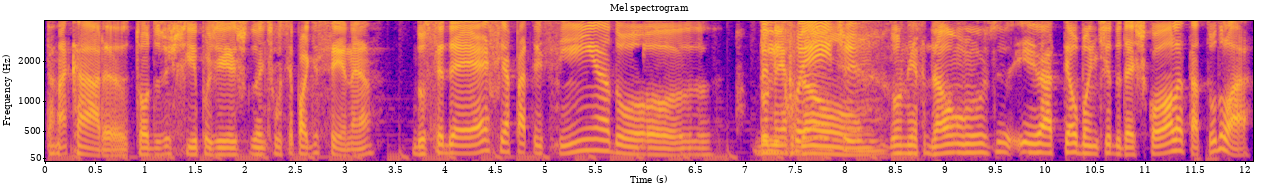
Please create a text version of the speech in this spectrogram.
Tá na cara, todos os tipos de estudante que você pode ser, né? Do CDF a Patricinha, do do nerdão, do nerdão e até o bandido da escola, tá tudo lá.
